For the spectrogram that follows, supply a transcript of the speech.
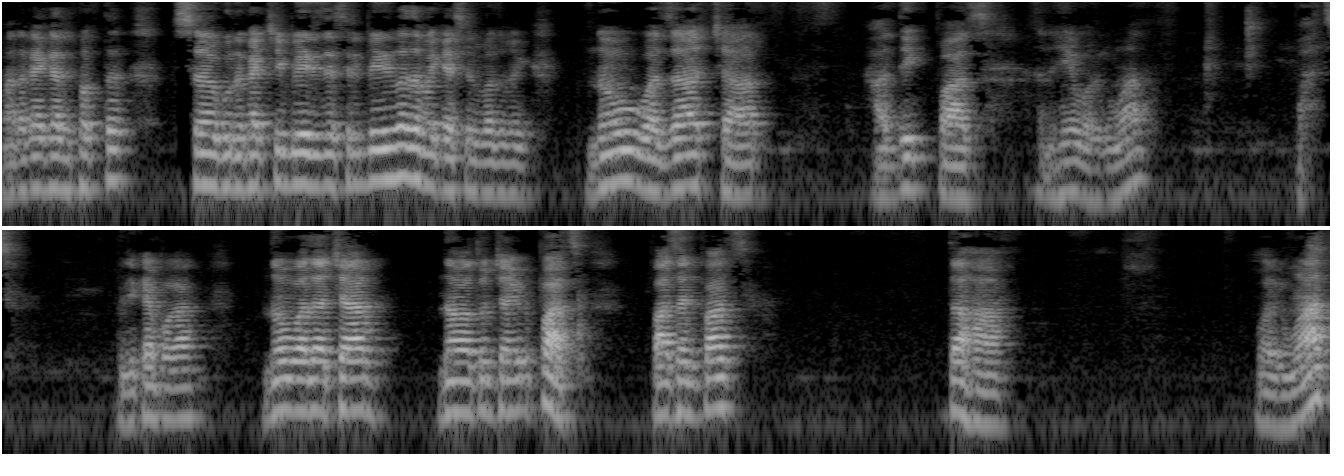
आता काय करायचं? फक्त सहगुणकाची बेरीज असेल बेरीज वजाबाकी असेल वजाबाकी. नऊ वजा चार अधिक पाच आणि हे वर्गमुळात पाच. म्हणजे काय बघा? नऊ वजा चार नवातून चार पाच. पाच आणि पाच दहा. वर्गमुळात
